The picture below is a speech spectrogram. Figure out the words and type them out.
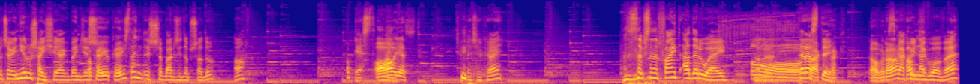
Poczekaj, nie ruszaj się jak będziesz... okej, okej. Stań jeszcze bardziej do przodu. O. Jest. O, mam. jest. Czekaj, czekaj. To jest napisane find other way. Dobra, O, teraz tak, ty. Tak. Dobra, Skakuj hop. na głowę.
